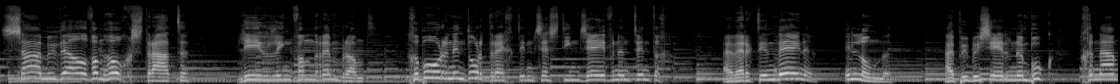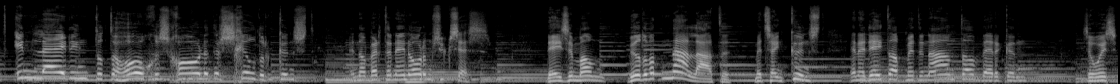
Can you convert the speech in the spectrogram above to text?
Samuel van Hoogstraten, leerling van Rembrandt, geboren in Dordrecht in 1627. Hij werkte in Wenen, in Londen. Hij publiceerde een boek genaamd Inleiding tot de Hogescholen der Schilderkunst en dat werd een enorm succes. Deze man wilde wat nalaten met zijn kunst en hij deed dat met een aantal werken. Zo is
